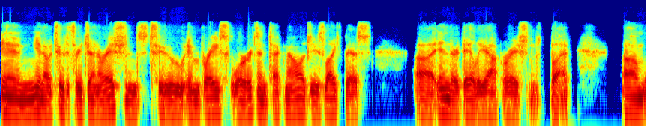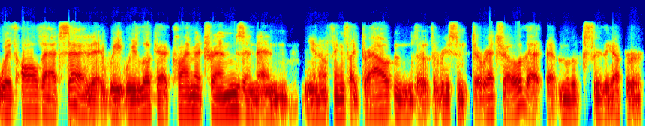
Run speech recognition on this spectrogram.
in, you know, two to three generations to embrace words and technologies like this uh, in their daily operations. But um, with all that said, we, we look at climate trends and, and you know things like drought and the, the recent derecho that, that moved through the upper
